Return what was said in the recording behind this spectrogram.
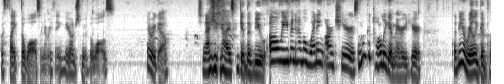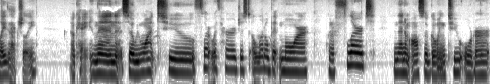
with like the walls and everything. Maybe I'll just move the walls. There we go. So now you guys can get the view. Oh, we even have a wedding arch here. Someone could totally get married here. That'd be a really good place, actually. Okay, and then so we want to flirt with her just a little bit more. I'm gonna flirt. And then I'm also going to order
